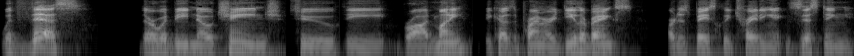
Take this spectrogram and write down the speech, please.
With this, there would be no change to the broad money because the primary dealer banks are just basically trading existing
